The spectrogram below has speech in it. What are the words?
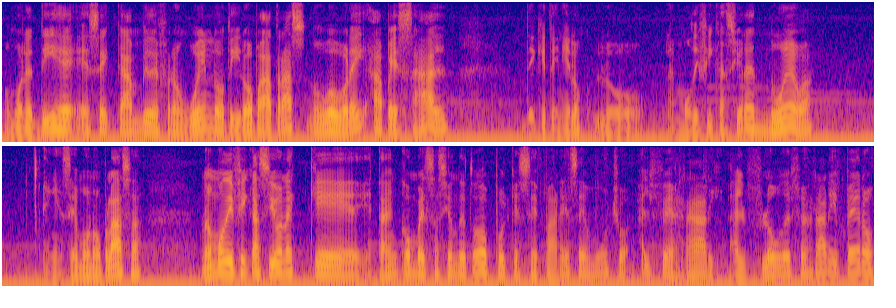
Como les dije, ese cambio de front wing lo tiró para atrás, no hubo break, a pesar de que tenía las modificaciones nuevas en ese monoplaza. Unas modificaciones que están en conversación de todos porque se parece mucho al Ferrari, al flow del Ferrari, pero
